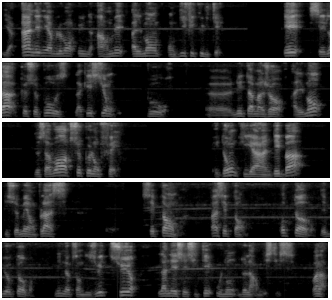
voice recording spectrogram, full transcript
Il y a indéniablement une armée allemande en difficulté. Et c'est là que se pose la question pour euh, l'état-major allemand de savoir ce que l'on fait. Et donc, il y a un débat qui se met en place septembre, fin septembre, octobre, début octobre 1918 sur la nécessité ou non de l'armistice. Voilà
